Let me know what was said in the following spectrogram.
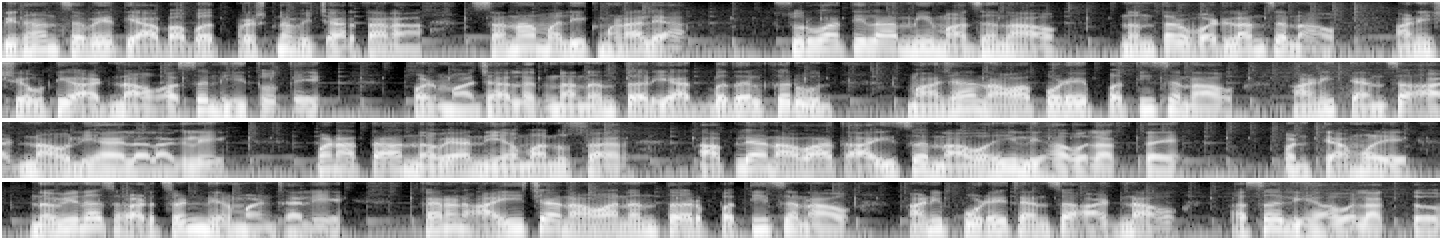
विधानसभेत याबाबत प्रश्न विचारताना सना मलिक म्हणाल्या सुरुवातीला मी माझं नाव नंतर वडिलांचं नाव आणि शेवटी आडनाव असं लिहित होते. पण माझ्या लग्नानंतर यात बदल करून माझ्या नावापुढे पतीचं नाव आणि त्यांचं आडनाव लिहायला लागले. पण आता नव्या नियमानुसार आपल्या नावात आईचं नावही लिहावं लागतंय. पण त्यामुळे नवीनच अडचण निर्माण झाली आहे कारण आईच्या नावानंतर पतीचं नाव आणि पुढे त्यांचं आडनाव असं लिहावं लागतं.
